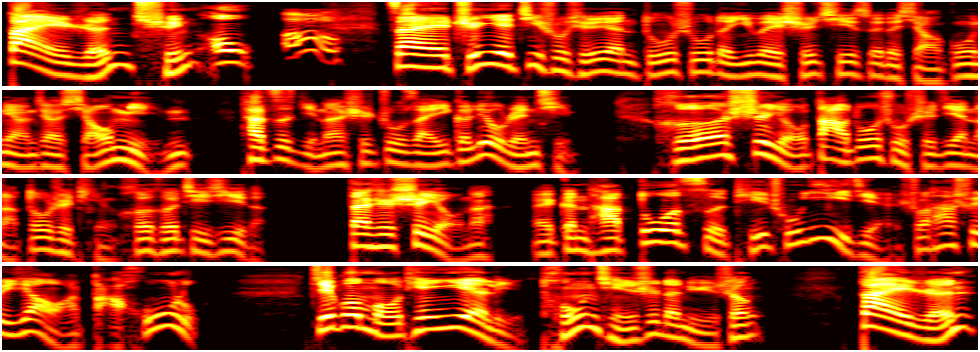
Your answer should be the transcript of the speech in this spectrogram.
带人群殴。在职业技术学院读书的一位十七岁的小姑娘叫小敏，她自己呢是住在一个六人寝，和室友大多数时间呢都是挺和和气气的。但是室友呢，哎，跟她多次提出意见，说她睡觉啊打呼噜。结果某天夜里，同寝室的女生带人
